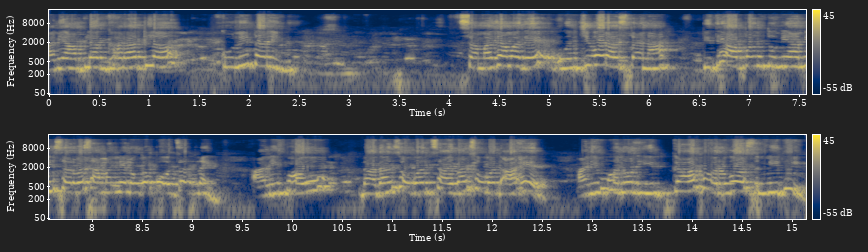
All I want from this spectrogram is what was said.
आणि आपल्या घरातलं कुणीतरी समाजामध्ये उंचीवर असताना तिथे आपण तुम्ही आम्ही सर्वसामान्य लोक पोहोचत नाही. आणि भाऊ दादांसोबत साहेबांसोबत आहेत. आणि म्हणून इतका भरघोस निधी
